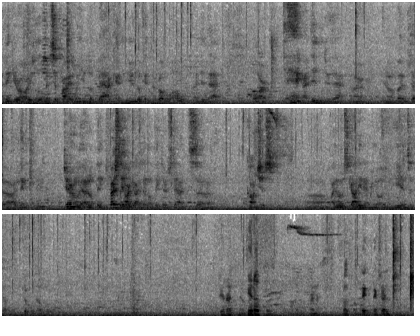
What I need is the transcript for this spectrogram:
And I think you're always a little bit surprised when you look back and you look at the, oh, whoa, I did that. Or, dang, I didn't do that. Or, you know, but uh, I think generally, I don't think, especially our guys, I don't think they're stats uh, conscious. Uh, I know Scottie never knows when he hits a double, triple double. Kay Ralph. no? kay Ralph? Ano? Ralph, Ne- Next Ralph. Watch.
